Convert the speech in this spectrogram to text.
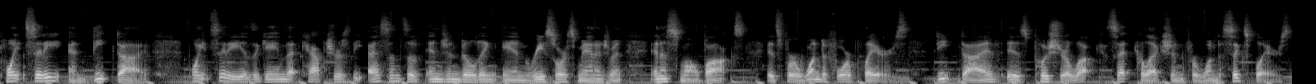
Point City and Deep Dive. Point City is a game that captures the essence of engine building and resource management in a small box. It's for 1 to 4 players. Deep Dive is Push Your Luck set collection for 1 to 6 players.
